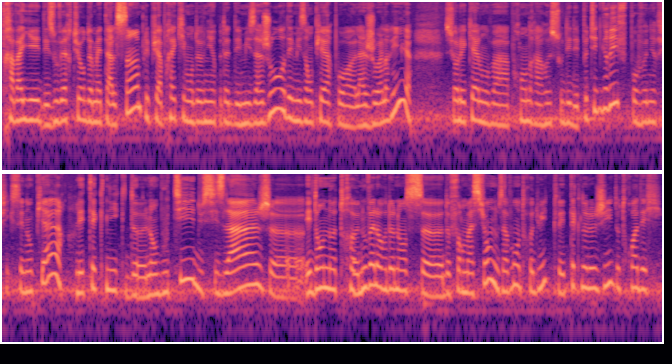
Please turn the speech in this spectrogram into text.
travailler des ouvertures de métal simples, et puis après qui vont devenir peut-être des mises à jour, des mises en pierre pour euh, la joaillerie, sur lesquelles on va apprendre à ressouder des petites griffes pour venir fixer nos pierres, les techniques de l'embouti, du ciselage. Euh, et dans notre nouvelle ordonnance de formation, nous avons introduit les technologies de 3D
